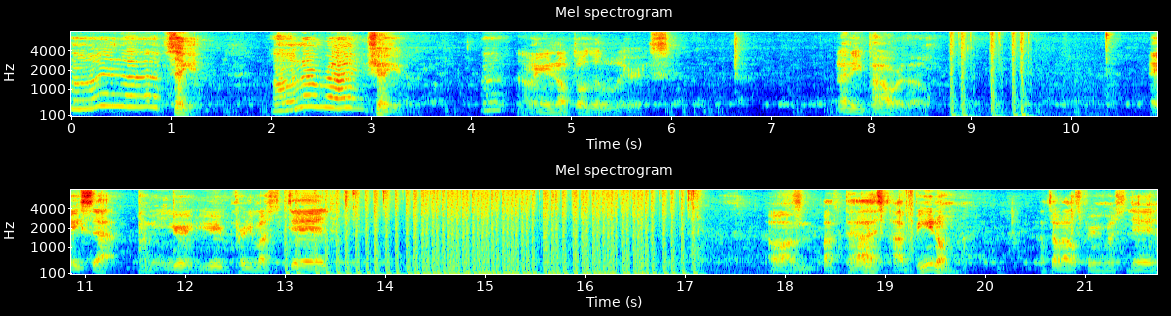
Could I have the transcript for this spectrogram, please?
On the left, shake it. On the right, shake it. I don't even know if those are the lyrics. I need power though. ASAP. I mean, you're you're pretty much dead. Oh, I passed. I beat him. I thought I was pretty much dead.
